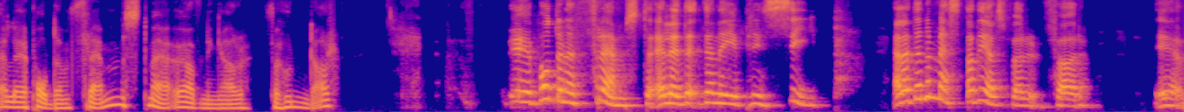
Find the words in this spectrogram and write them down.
eller är podden främst med övningar för hundar? Eh, Podden är främst, eller de- den är i princip, eller den är mestadels för, för eh,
